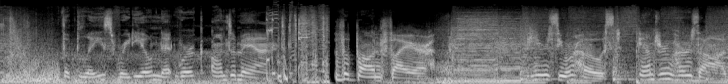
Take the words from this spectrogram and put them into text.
The Blaze Radio Network on demand. The Bonfire. Here's your host, Andrew Herzog.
